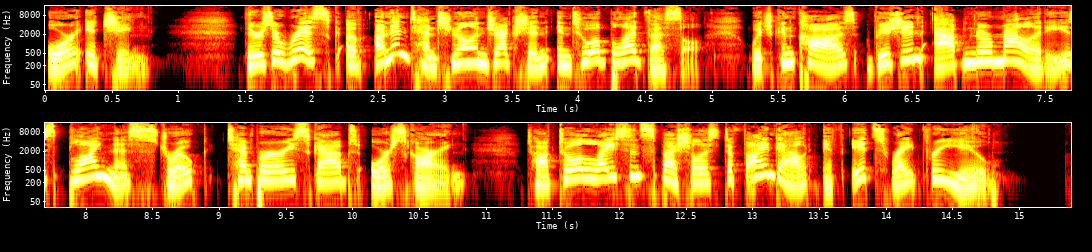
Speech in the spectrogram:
or itching. There's a risk of unintentional injection into a blood vessel, which can cause vision abnormalities, blindness, stroke, temporary scabs, or scarring. Talk to a licensed specialist to find out if it's right for you.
